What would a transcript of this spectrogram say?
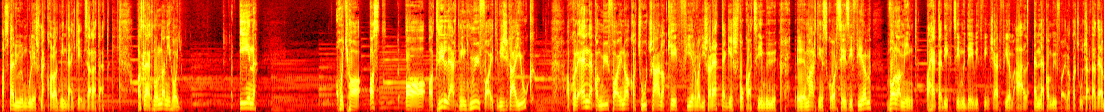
az felülmúl és meghalad minden képzeletet. Azt lehet mondani, hogy én, hogyha azt a, a thrillert, mint műfajt vizsgáljuk, akkor ennek a műfajnak a csúcsán a Képfír, vagyis a Rettegés Foka című Martin Scorsese film, valamint a hetedik című David Fincher film áll ennek a műfajnak a csúcsán. Tehát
